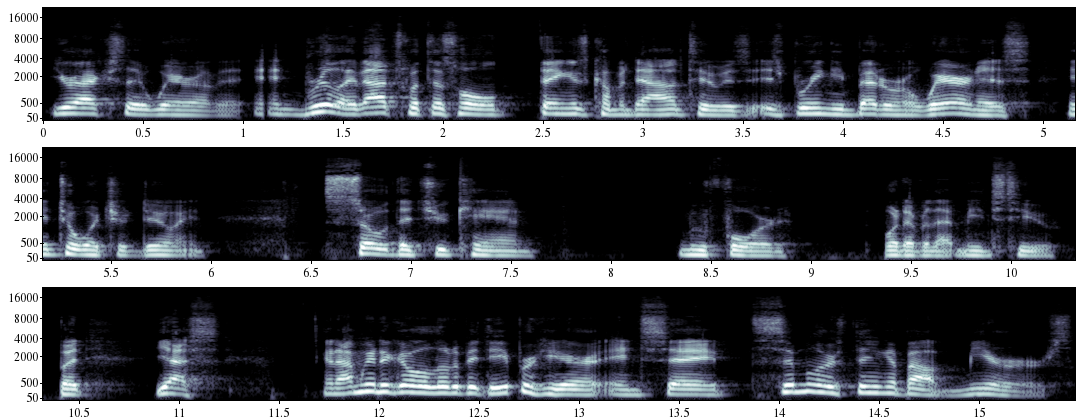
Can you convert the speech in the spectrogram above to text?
you're actually aware of it. And really, that's what this whole thing is coming down to is, is bringing better awareness into what you're doing so that you can move forward, whatever that means to you. But yes, and I'm going to go a little bit deeper here and say similar thing about mirrors.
